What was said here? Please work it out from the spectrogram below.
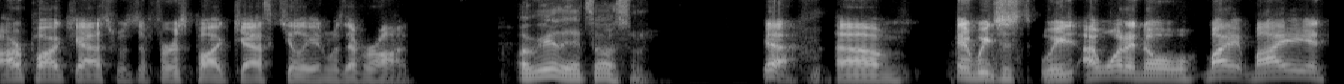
our podcast was the first podcast Killian was ever on. Oh, really? That's awesome. Yeah. Um, and we just we I want to know my my in-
